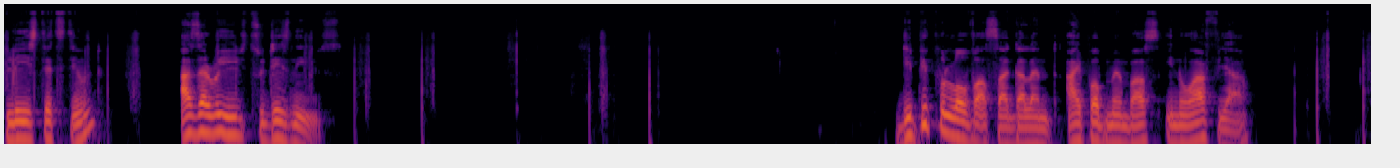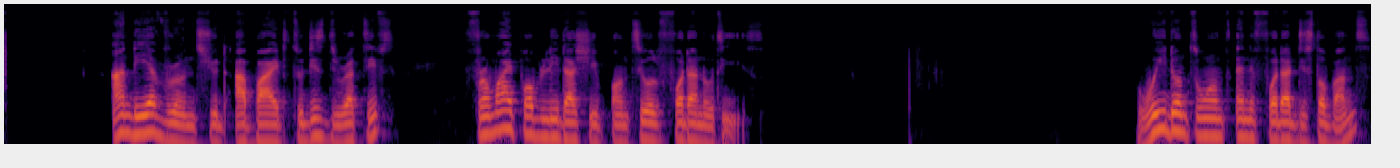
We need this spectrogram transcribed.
please stay tuned as I read today's news. The people of Asagaland IPOB members in Ohafia and the everyone should abide to these directives from IPOB leadership until further notice. We don't want any further disturbance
